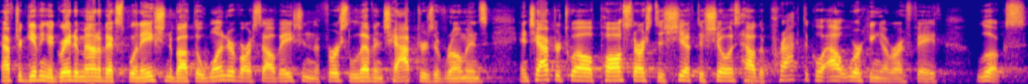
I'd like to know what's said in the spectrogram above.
After giving a great amount of explanation about the wonder of our salvation in the first 11 chapters of Romans, in chapter 12, Paul starts to shift to show us how the practical outworking of our faith looks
